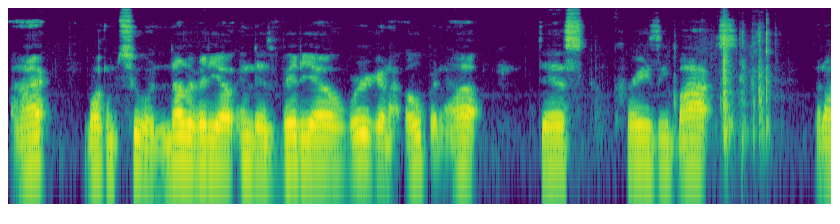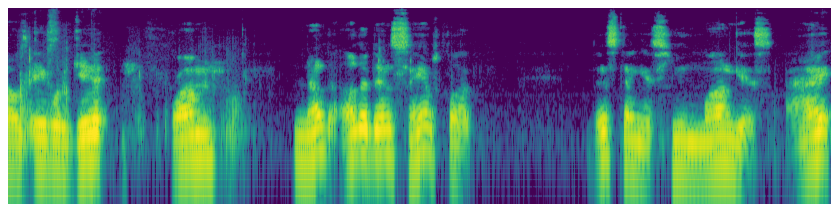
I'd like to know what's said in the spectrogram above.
Alright, welcome to another video. In this video, we're going to open up this crazy box that I was able to get from none other than Sam's Club. This thing is humongous, alright?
